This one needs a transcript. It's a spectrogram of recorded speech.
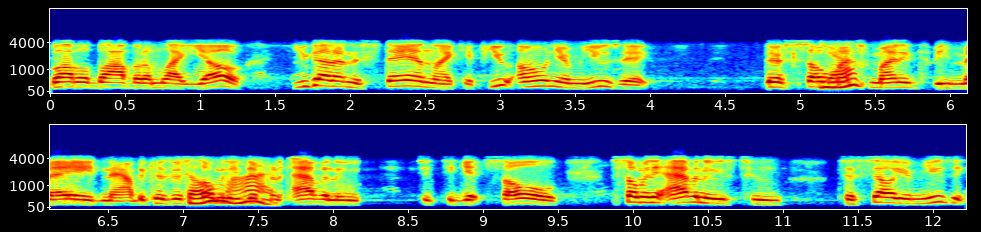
blah blah blah. But I'm like, yo, you got to understand, like, if you own your music, there's so Yeah. much money to be made now because there's So so, many much. different avenues to, to get sold, so many avenues to to sell your music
